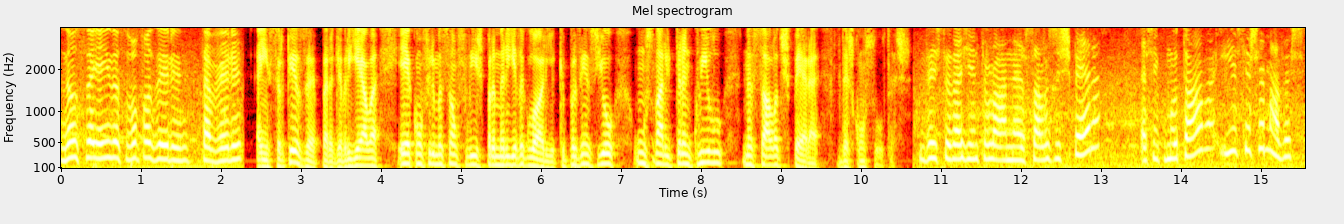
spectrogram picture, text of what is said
Não sei ainda se vou fazer, está a ver? A incerteza para Gabriela é a confirmação feliz para Maria da Glória, que presenciou um cenário tranquilo na sala de espera das consultas. Vejo toda a gente lá nas salas de espera, assim como eu estava, e a ser chamadas.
